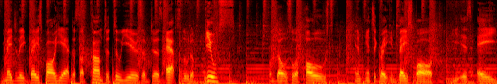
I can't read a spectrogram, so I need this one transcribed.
in Major League Baseball. He had to succumb to two years of just absolute abuse from those who opposed him integrating baseball. He is a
